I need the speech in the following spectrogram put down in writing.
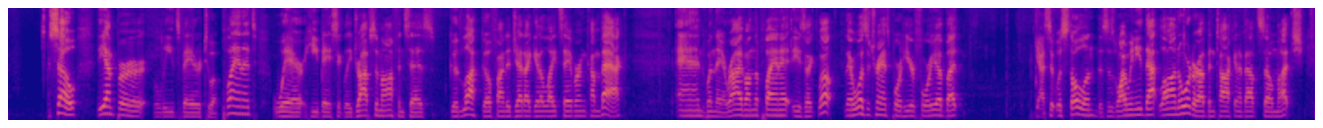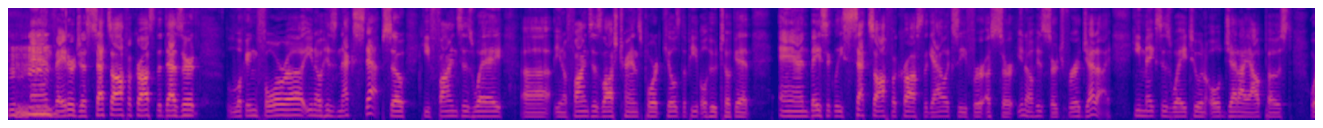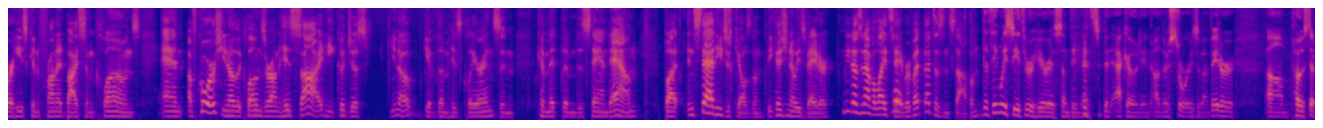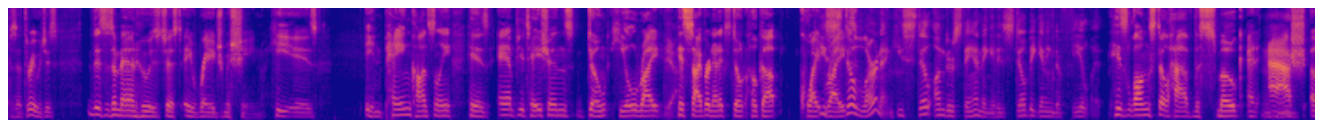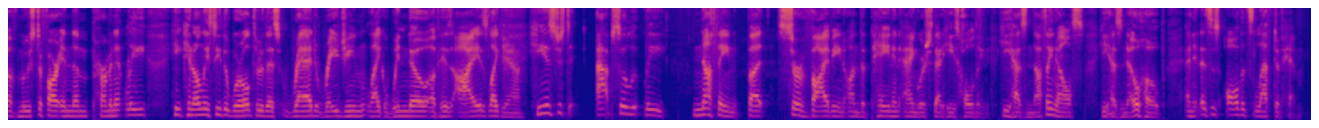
So the Emperor leads Vader to a planet where he basically drops him off and says, Good luck, go find a Jedi, get a lightsaber, and come back. And when they arrive on the planet, he's like, Well, there was a transport here for you, but guess it was stolen. This is why we need that law and order I've been talking about so much. and Vader just sets off across the desert looking for uh, you know his next step. So he finds his way, uh, you know, finds his lost transport, kills the people who took it, and basically sets off across the galaxy for a search, you know, his search for a Jedi. He makes his way to an old Jedi outpost where he's confronted by some clones, and of course, you know, the clones are on his side. He could just, you know, give them his clearance and commit them to stand down. But instead, he just kills them because you know he's Vader and he doesn't have a lightsaber, but that doesn't stop him. The thing we see through here is something that's been echoed in other stories about Vader um, post episode three, which is this is a man who is just a rage machine. He is in pain constantly. His amputations don't heal right. Yeah. His cybernetics don't hook up quite He's right. He's still learning. He's still understanding it. He's still beginning to feel it. his lungs still have the smoke and Mm-hmm. ash of Mustafar in them permanently. He can only see the world through this red, raging like window of his eyes. Like Yeah. he is just absolutely nothing but surviving on the pain and anguish that he's holding. He has nothing else. He has no hope, and this is all that's left of him.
